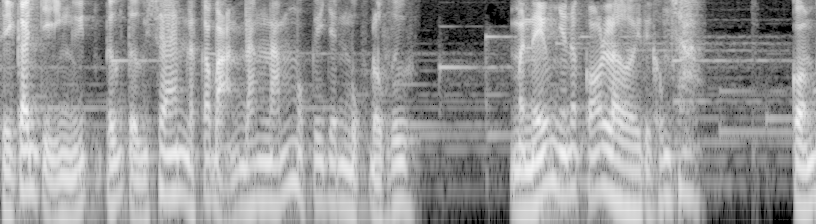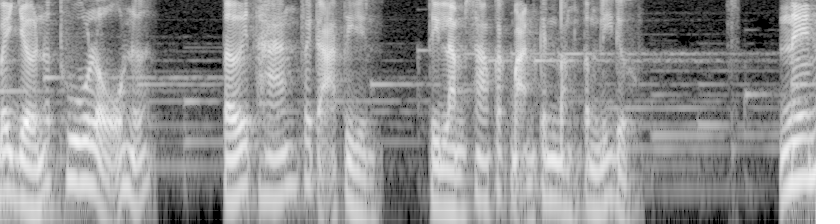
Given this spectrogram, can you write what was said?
Thì các anh chị nghĩ tưởng tượng xem là các bạn đang nắm một cái danh mục đầu tư. Mà nếu như nó có lời thì không sao. Còn bây giờ nó thua lỗ nữa tới tháng phải trả tiền thì làm sao các bạn cân bằng tâm lý được? Nên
